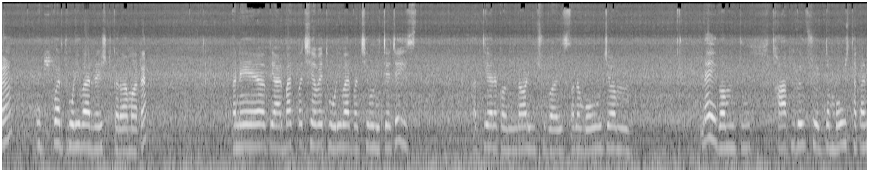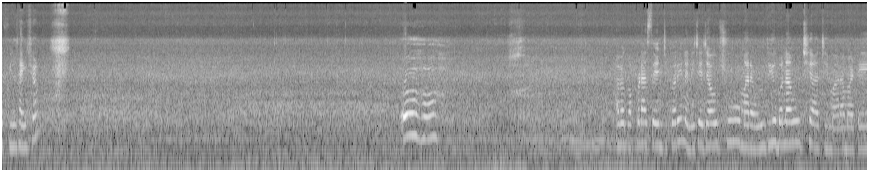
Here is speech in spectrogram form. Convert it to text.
ઉપર થોડી વાર રેસ્ટ કરવા માટે. અને ત્યારબાદ પછી હવે થોડી વાર પછી હું નીચે જઈશ. અત્યારે કંટાળી છું ગઈશ અને બહુ જ, આમ નહીં ગમતું થાકી ગયું છું, એકદમ બહુ જ થકાન ફીલ થાય છે. ઓહો. હવે કપડાં ચેન્જ કરીને નીચે જાઉં છું, મારે ઊંધિયું બનાવવું છે, આજે મારા માટે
